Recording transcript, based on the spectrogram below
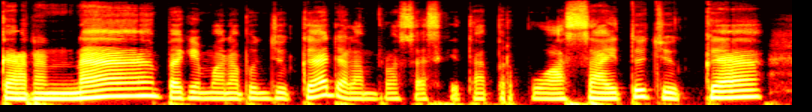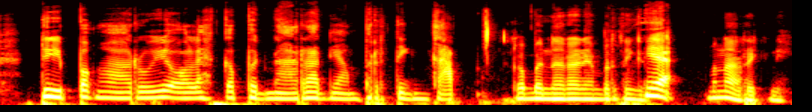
karena bagaimanapun juga dalam proses kita berpuasa itu juga dipengaruhi oleh kebenaran yang bertingkat. Kebenaran yang bertingkat. Ya. Menarik nih.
